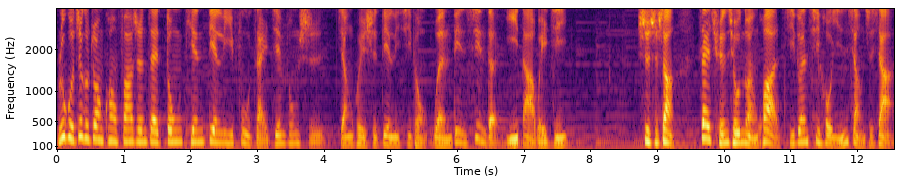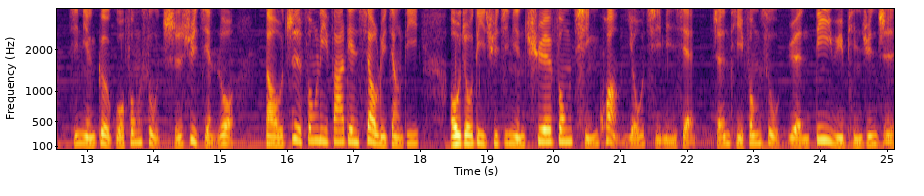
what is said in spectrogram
如果这个状况发生在冬天电力负载尖峰时，将会是电力系统稳定性的一大危机。事实上，在全球暖化、极端气候影响之下，今年各国风速持续减弱，导致风力发电效率降低。欧洲地区今年缺风情况尤其明显。整体风速远低于平均值，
